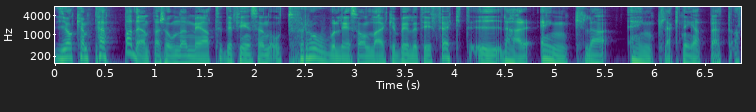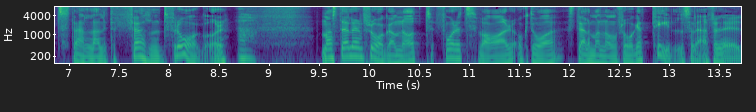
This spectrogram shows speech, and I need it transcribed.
jag kan peppa den personen med att det finns en otrolig sån likability-effekt i det här enkla, enkla knepet att ställa lite följdfrågor. Ja. Man ställer en fråga om något, får ett svar och då ställer man någon fråga till. Sådär. För, eh,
